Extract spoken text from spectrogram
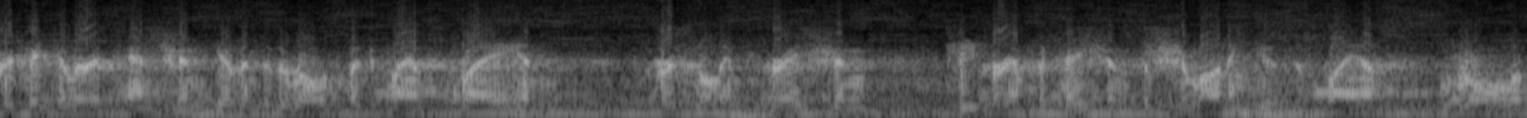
particular attention given to the role such plants play in personal integration, deeper implications of shamanic use of plants, role of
